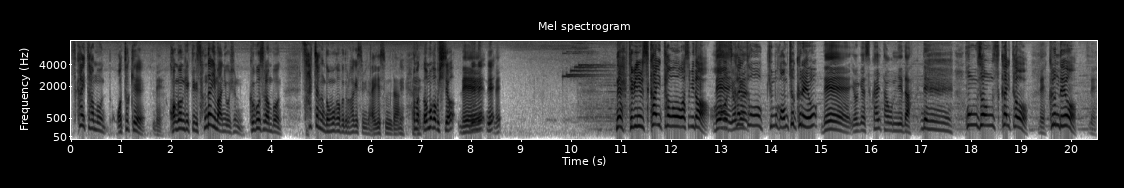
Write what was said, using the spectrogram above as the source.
스카이타워 어떻게 네. 관광객들이 상당히 많이 오시는 그곳을 한번 살짝 넘어가 보도록 하겠습니다. 알겠습니다. 네, 한번 넘어가 보시죠. 네. 네네, 네. 네. 네, 대표님 스카이타워 왔습니다. 네, 어, 스카이타워 규모가 엄청 크네요. 네, 여기가 스카이타워입니다. 네, 홍성 스카이타워. 네. 그런데요, 네.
